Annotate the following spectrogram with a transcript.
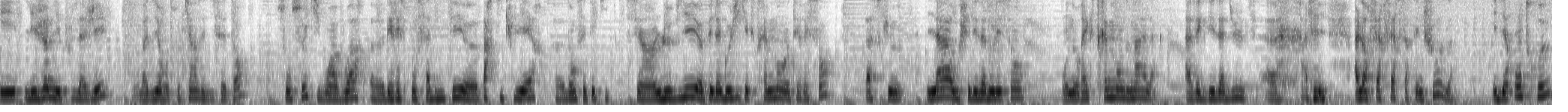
Et les jeunes les plus âgés, on va dire entre 15 et 17 ans, sont ceux qui vont avoir des responsabilités particulières dans cette équipe. C'est un levier pédagogique extrêmement intéressant parce que Là où chez des adolescents, on aurait extrêmement de mal avec des adultes euh, à, leur faire faire certaines choses, eh bien entre eux,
